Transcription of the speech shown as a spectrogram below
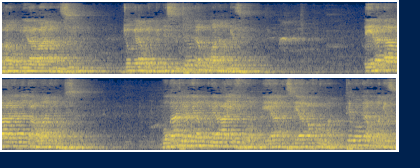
balafuba n'okulira abaana amasimu kyogera bulijjo esimu teyogerako omwana mugezi era gabaalina gaawandika ku simu bwoga nti oyogera mukulira iphone eyakafuluma tebongerako magezi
